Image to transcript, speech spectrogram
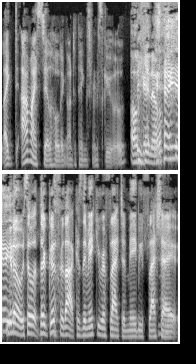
Like, am I still holding on to things from school? Okay. You know, yeah, yeah, you know, so they're good for that because they make you reflect and maybe flesh Mm. out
